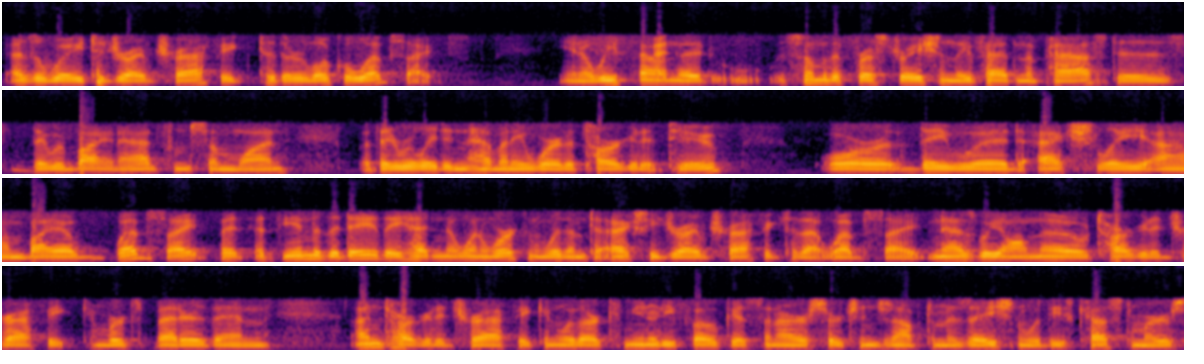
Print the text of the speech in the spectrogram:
as a way to drive traffic to their local websites. You know, we found that some of the frustration they've had in the past is they would buy an ad from someone, but they really didn't have anywhere to target it to, or they would actually um, buy a website, but at the end of the day, they had no one working with them to actually drive traffic to that website. And as we all know, targeted traffic converts better than untargeted traffic. And with our community focus and our search engine optimization with these customers,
